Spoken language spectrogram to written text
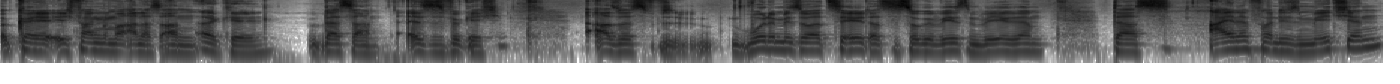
okay, ich fange nochmal anders an. Okay. Besser. Es ist wirklich. Also es wurde mir so erzählt, dass es so gewesen wäre, dass eine von diesen Mädchen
